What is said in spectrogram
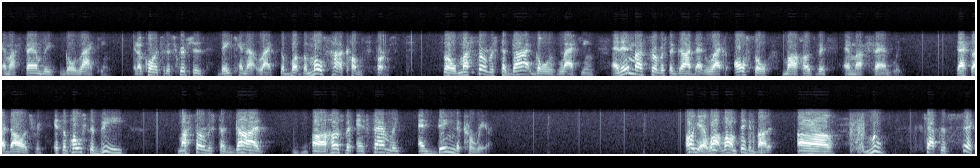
and my family go lacking. And according to the scriptures, they cannot lack. The but the Most High comes first. So my service to God goes lacking, and in my service to God that lacks also my husband and my family. That's idolatry. It's supposed to be my service to God, uh, husband and family, and then the career. Oh yeah, while, while I'm thinking about it, uh, Luke chapter six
